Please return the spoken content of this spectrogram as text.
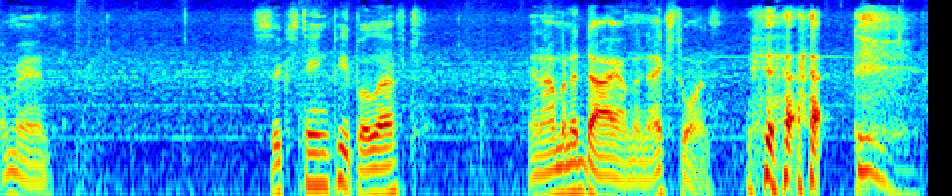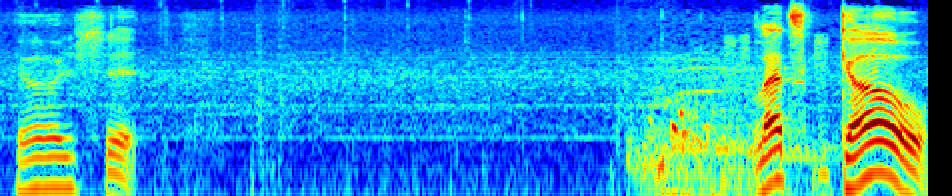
Oh man. 16 people left. And I'm gonna die on the next one. oh shit. Let's go.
